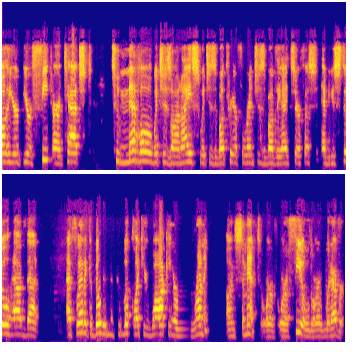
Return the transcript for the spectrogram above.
while your your feet are attached to metal, which is on ice, which is about three or four inches above the ice surface, and you still have that athletic ability to look like you're walking or running on cement or, or a field or whatever.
